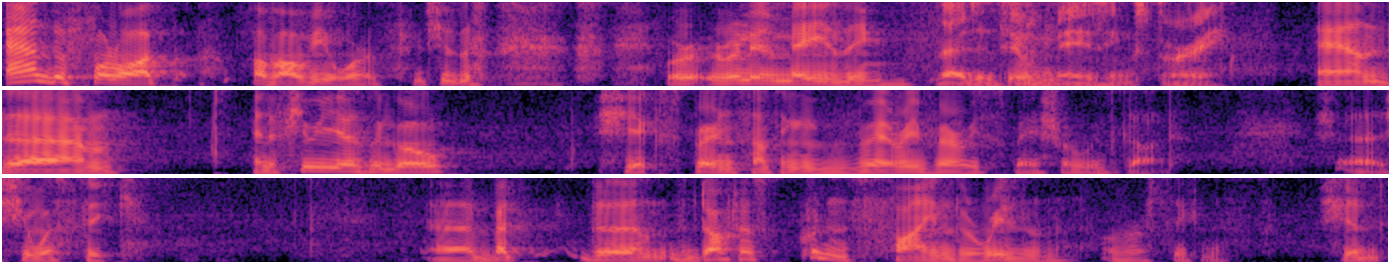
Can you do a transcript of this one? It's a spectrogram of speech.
and the follow-up of our viewers, which is really amazing. That is an amazing story. And, um, and a few years ago, she experienced something very, very special with God. Uh, she was sick, uh, but the, the doctors couldn't find the reason of her sickness. She had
